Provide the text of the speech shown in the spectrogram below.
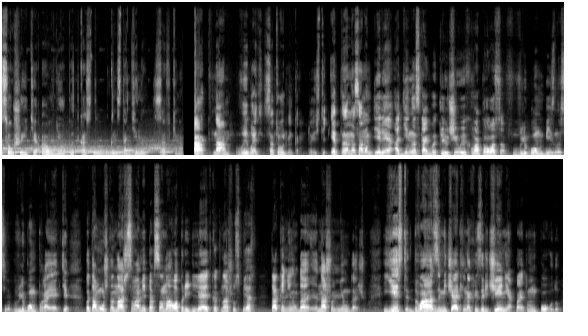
Вы слушаете аудиоподкаст Константина Савкина. Как нам выбрать сотрудника? То есть это на самом деле один из как бы ключевых вопросов в любом бизнесе, в любом проекте, потому что наш с вами персонал определяет как наш успех, так и неуда... нашу неудачу. Есть два замечательных изречения по этому поводу.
